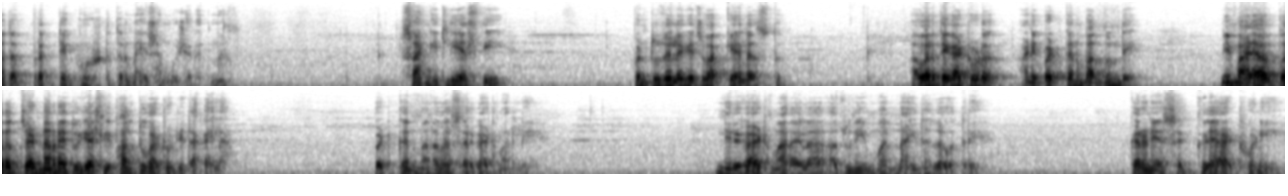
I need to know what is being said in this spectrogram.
आता प्रत्येक गोष्ट तर नाही सांगू शकत ना. सांगितली असती पण तुझं लगेच वाक्य आलं असतं. आवरते गाठोडं आणि पटकन बांधून दे. मी माळ्यावर परत चढणार नाही तुझी असली फालतू गाठोडी टाकायला. पटकन मनाला सरगाठ मारली. निर्गाठ मारायला अजूनही मन नाही धजावत रे. कारण या सगळ्या आठवणी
